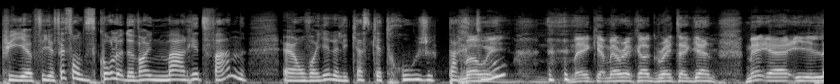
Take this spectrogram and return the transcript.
Puis euh, il a fait son discours là, devant une marée de fans. Euh, on voyait là, les casquettes rouges partout. Ben oui. Make America Great Again. Mais il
